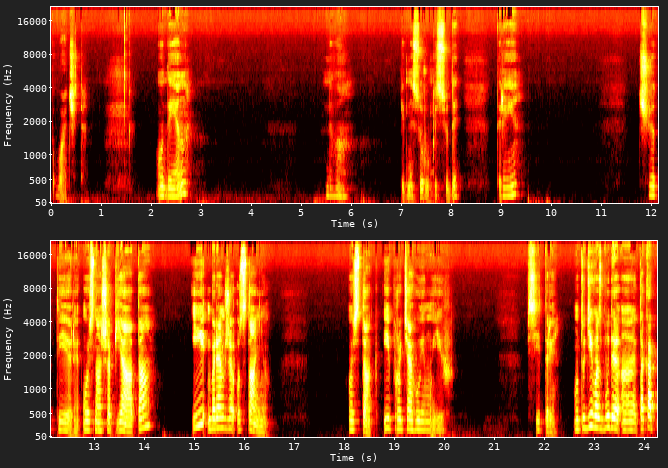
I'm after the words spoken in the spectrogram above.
побачите. Один. Два. Піднесу руки сюди. Три. Чотири. Ось наша п'ята. І беремо вже останню. Ось так. І протягуємо їх. Всі три. Ну, тоді у вас буде е, така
